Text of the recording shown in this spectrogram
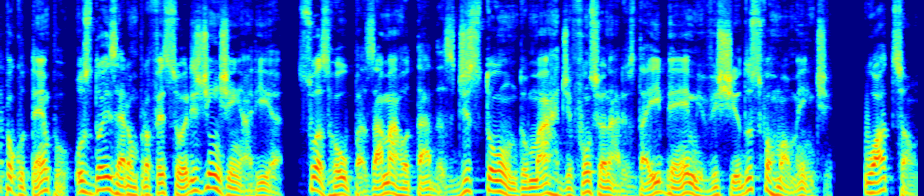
pouco tempo, os dois eram professores de engenharia. Suas roupas amarrotadas destoam do mar de funcionários da IBM vestidos formalmente. Watson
